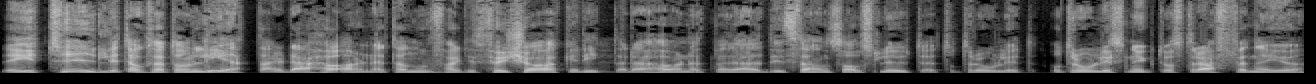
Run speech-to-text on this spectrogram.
det är ju tydligt också att hon letar det där hörnet, att hon faktiskt försöker hitta det där hörnet med det här distansavslutet. Otroligt, otroligt snyggt och straffen är ju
